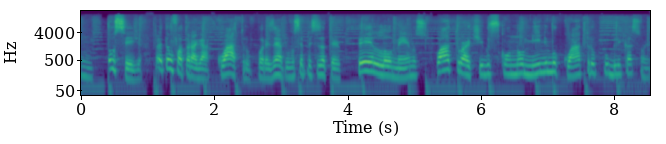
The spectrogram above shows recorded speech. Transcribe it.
1. Ou seja, para ter um fator H4, por exemplo, você precisa ter pelo menos 4 artigos com no mínimo 4 publicações.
